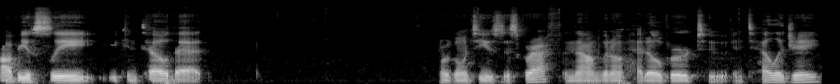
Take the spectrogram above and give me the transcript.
obviously you can tell that we're going to use this graph and now I'm going to head over to IntelliJ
